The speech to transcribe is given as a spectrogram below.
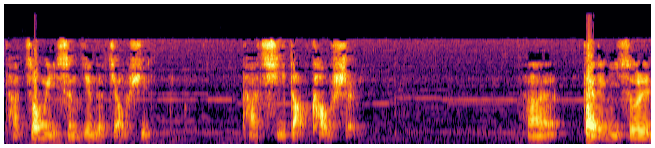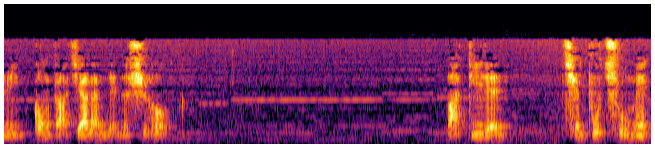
他忠于圣经的教训。他祈祷靠神，他带领以色列民攻打迦南人的时候，把敌人全部除灭，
